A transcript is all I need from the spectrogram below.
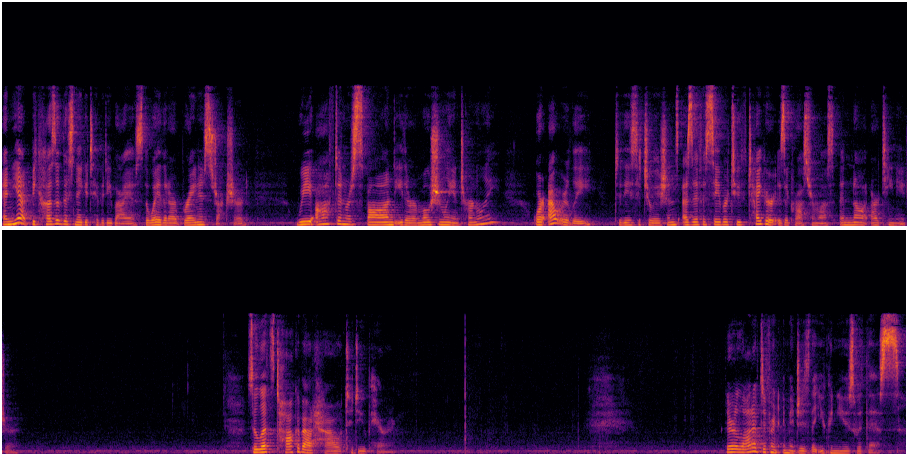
And yet, because of this negativity bias, the way that our brain is structured, we often respond either emotionally internally or outwardly to these situations as if a saber toothed tiger is across from us and not our teenager. So let's talk about how to do pairing. There are a lot of different images that you can use with this.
